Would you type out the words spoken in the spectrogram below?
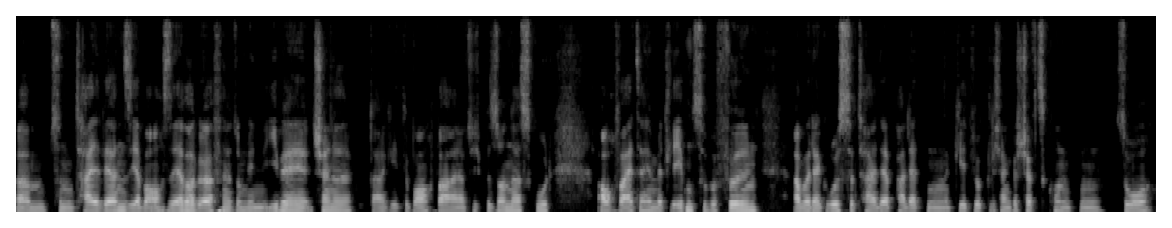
Ähm, zum Teil werden sie aber auch selber geöffnet, um den eBay-Channel, da geht Gebrauchware natürlich besonders gut, auch weiterhin mit Leben zu befüllen. Aber der größte Teil der Paletten geht wirklich an Geschäftskunden so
